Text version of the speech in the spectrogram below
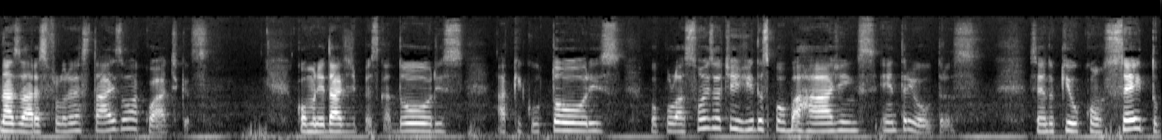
nas áreas florestais ou aquáticas. Comunidades de pescadores, aquicultores, populações atingidas por barragens, entre outras. Sendo que o conceito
